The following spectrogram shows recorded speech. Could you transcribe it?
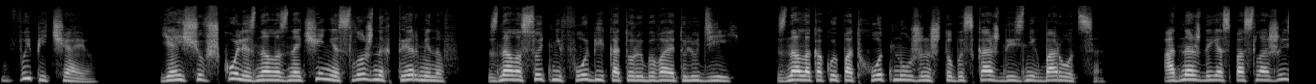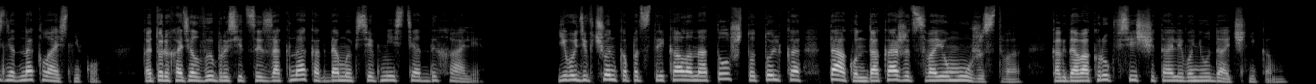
Выпей чаю. Я еще в школе знала значение сложных терминов, знала сотни фобий, которые бывают у людей, знала, какой подход нужен, чтобы с каждой из них бороться. Однажды я спасла жизнь однокласснику, который хотел выброситься из окна, когда мы все вместе отдыхали. Его девчонка подстрекала на то, что только так он докажет свое мужество, когда вокруг все считали его неудачником.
